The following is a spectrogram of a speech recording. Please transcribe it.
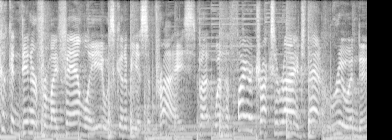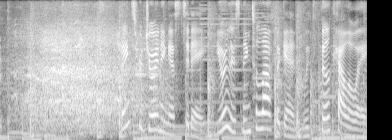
cooking dinner for my family. It was going to be a surprise, but when the fire trucks arrived, that ruined it. Thanks for joining us today. You're listening to Laugh Again with Phil Callaway.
